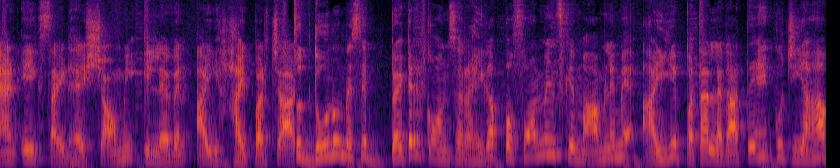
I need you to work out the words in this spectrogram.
and एक साइड है Xiaomi 11i हाइपरचार्ज तो दोनों में से बेटर कौन सा रहेगा? परफॉर्मेंस के मामले में आइए आइए पता लगाते हैं कुछ यहाँ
